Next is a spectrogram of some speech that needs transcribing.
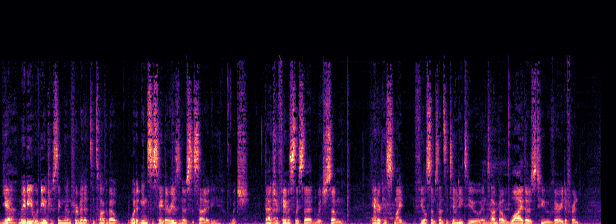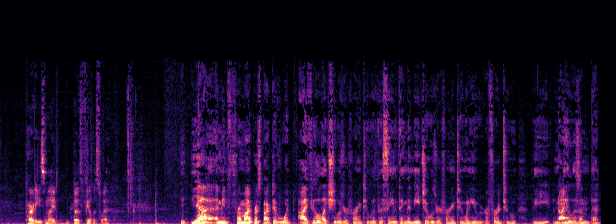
yeah, maybe it would be interesting then for a minute to talk about what it means to say there is no society, which Thatcher Right. famously said, which some anarchists might feel some sensitivity to, and talk about Mhm. why those two very different parties might both feel this way. Yeah, I mean, from my perspective, what I feel like she was referring to was the same thing that Nietzsche was referring to when he referred to the nihilism that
